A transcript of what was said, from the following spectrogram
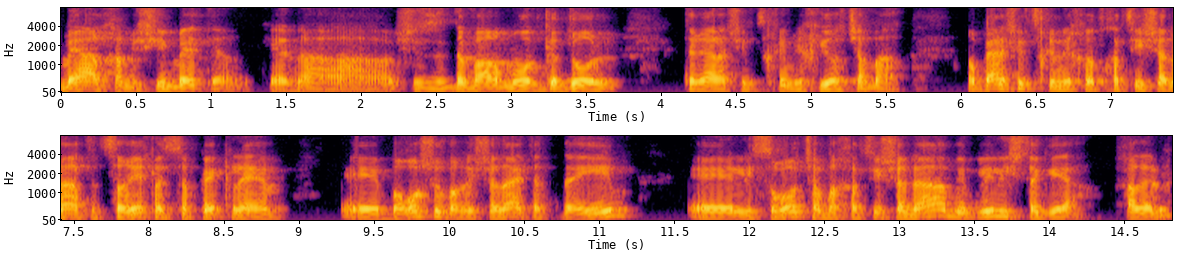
100 על 50 מטר, כן, שזה דבר מאוד גדול. תראה, אנשים צריכים לחיות שם. הרבה אנשים צריכים לחיות חצי שנה, אתה צריך לספק להם אה, בראש ובראשונה את התנאים אה, לשרוד שם חצי שנה מבלי להשתגע. חללית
